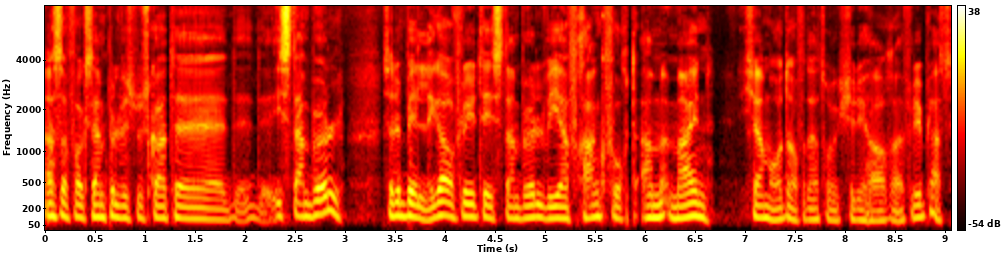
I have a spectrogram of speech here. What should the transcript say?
Altså for eksempel hvis du skal til Istanbul, så er det billigere å fly til Istanbul via Frankfurt am Main, ikke Amoder, for der tror jeg ikke de har eh, flyplass,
